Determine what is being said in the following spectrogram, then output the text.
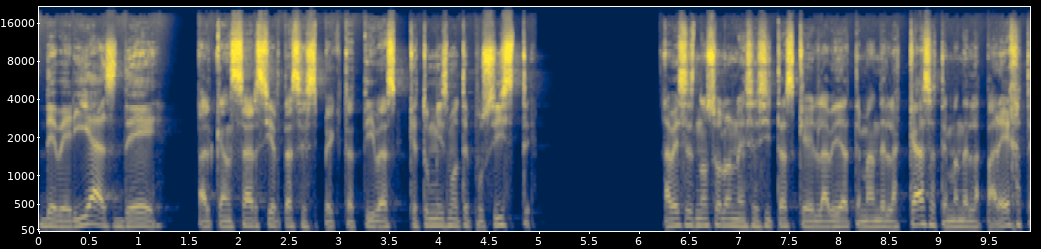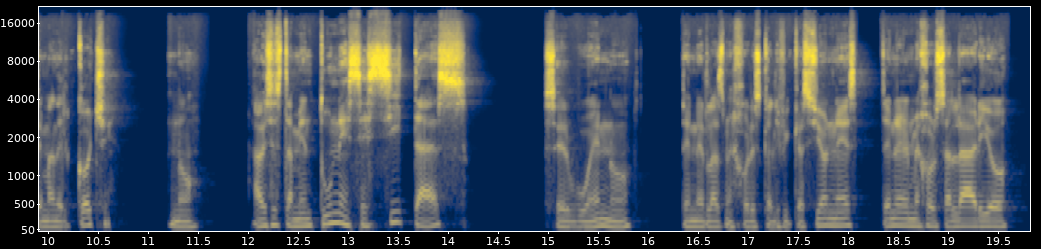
deberías de alcanzar ciertas expectativas que tú mismo te pusiste. A veces no solo necesitas que la vida te mande la casa, te mande la pareja, te mande el coche. No. A veces también tú necesitas ser bueno, tener las mejores calificaciones, tener el mejor salario,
